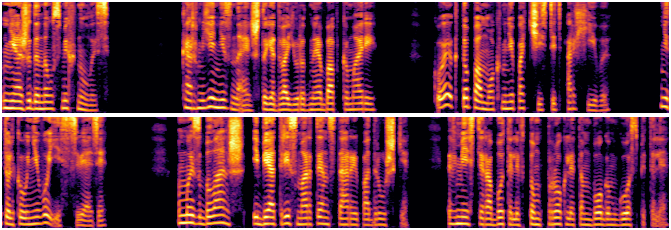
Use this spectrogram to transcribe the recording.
неожиданно усмехнулась. Кормье не знает, что я двоюродная бабка Мари. Кое-кто помог мне подчистить архивы. Не только у него есть связи. Мы с Бланш и Беатрис Мартен старые подружки. Вместе работали в том проклятом богом госпитале.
